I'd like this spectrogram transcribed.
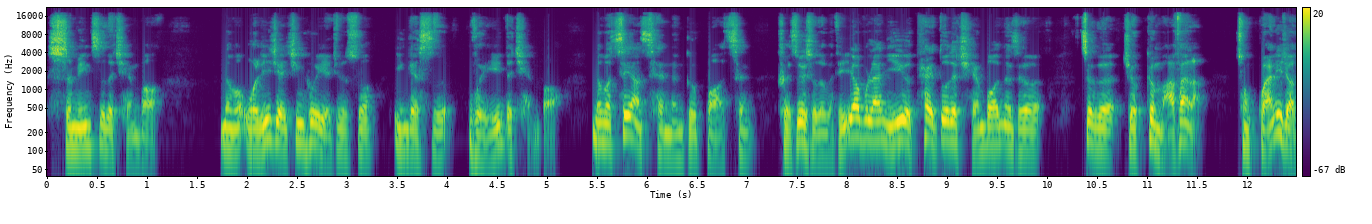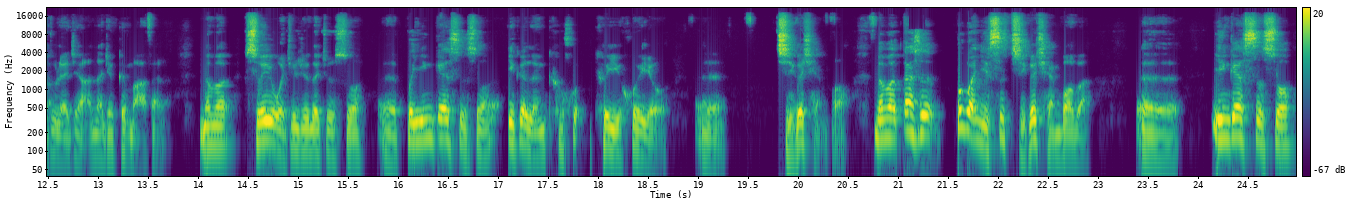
实名制的钱包。那么我理解今后也就是说，应该是唯一的钱包，那么这样才能够保证可追索的问题。要不然你有太多的钱包，那这个这个就更麻烦了。从管理角度来讲，那就更麻烦了。那么所以我就觉得就是说，呃，不应该是说一个人可会可以会有呃几个钱包。那么但是不管你是几个钱包吧，呃，应该是说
